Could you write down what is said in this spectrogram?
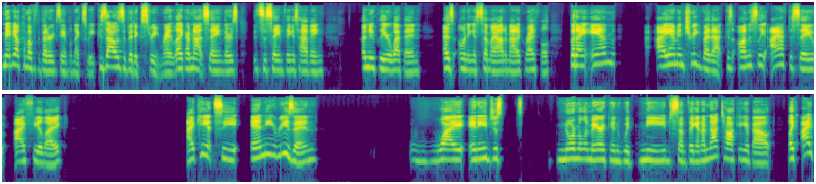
maybe I'll come up with a better example next week because that was a bit extreme, right? Like I'm not saying there's it's the same thing as having a nuclear weapon, as owning a semi-automatic rifle. But I am I am intrigued by that because honestly, I have to say I feel like I can't see any reason why any just normal American would need something. And I'm not talking about like I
